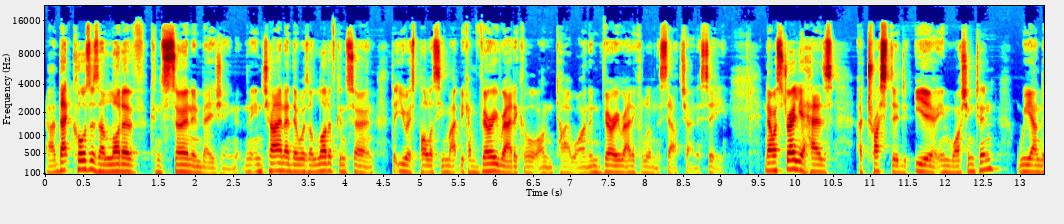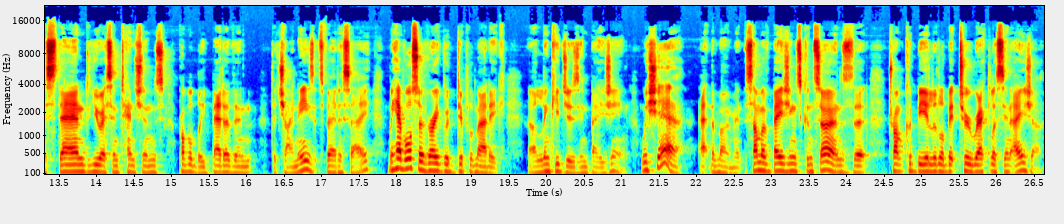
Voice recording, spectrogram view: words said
uh, that causes a lot of concern in Beijing. In China, there was a lot of concern that US policy might become very radical on Taiwan and very radical in the South China Sea. Now, Australia has a trusted ear in Washington. We understand US intentions probably better than the Chinese, it's fair to say. We have also very good diplomatic uh, linkages in Beijing. We share at the moment some of Beijing's concerns that Trump could be a little bit too reckless in Asia.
